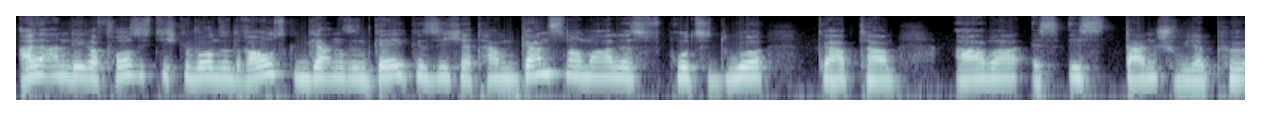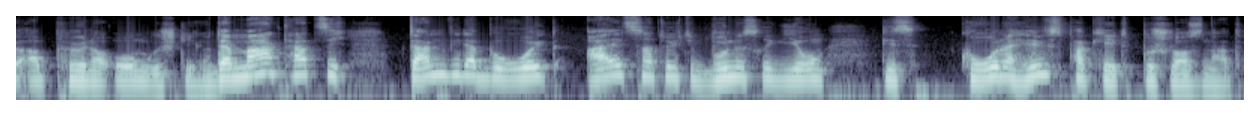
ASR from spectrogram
alle Anleger vorsichtig geworden sind, rausgegangen sind, Geld gesichert haben, ganz normales Prozedur gehabt haben, aber es ist dann schon wieder peu à peu nach oben gestiegen. Und der Markt hat sich dann wieder beruhigt, als natürlich die Bundesregierung dieses Corona-Hilfspaket beschlossen hat.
